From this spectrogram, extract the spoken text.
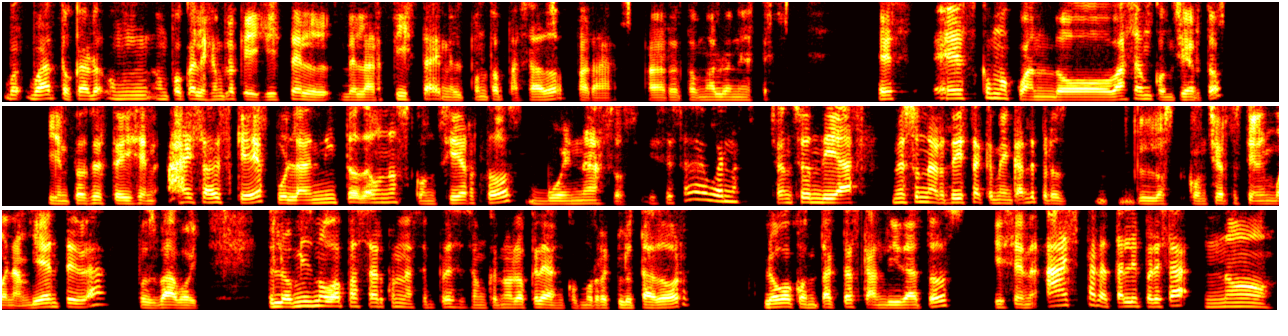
voy a tocar un, poco el ejemplo que dijiste del artista en el punto pasado para, para retomarlo en este. Es, es como cuando vas a un concierto y entonces te dicen, ay, ¿sabes qué? Fulanito da unos conciertos buenazos. Y dices, ah, bueno, chance un día, no es un artista que me encante, pero los conciertos tienen buen ambiente, ¿verdad? Pues va, voy. Lo mismo va a pasar con las empresas, aunque no lo crean, como reclutador, luego contactas candidatos y dicen, ah, es para tal empresa. No,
